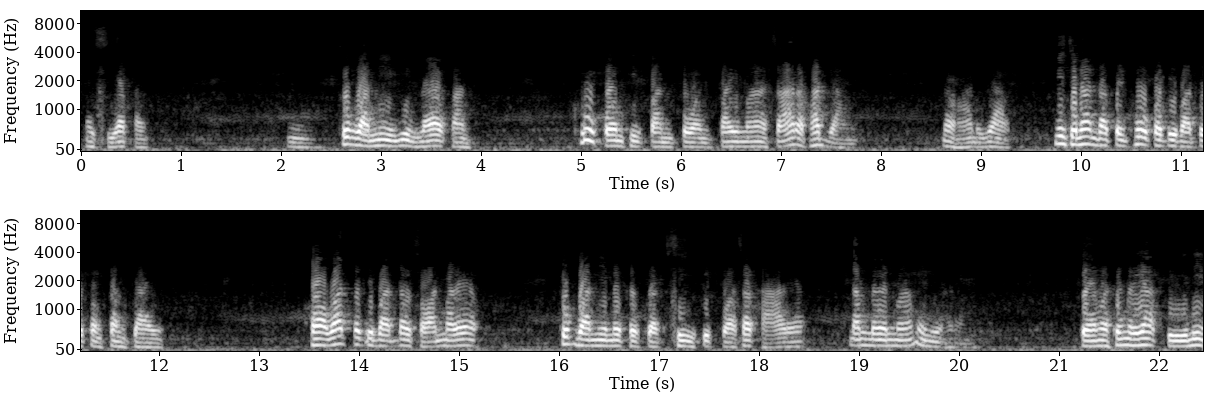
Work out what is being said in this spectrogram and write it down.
ให้เสียไปทุกวันนี้ยิ่งแล้วกันคู่คนที่ปั่นป่วนไปมาสารพัดอย่างเราหาได้ยากนี่ฉะนั้นเราเป็นผู้ปฏิบัติจะต้องตั้งใจพอวัดปฏิบัติเราสอนมาแล้ว ทุกวันนี้มันเกือบเกือบสี่สิบกว่าสาขาแล้วดำเนินมาไม่มีอะไรแต่มาถึงระยะปีนี่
